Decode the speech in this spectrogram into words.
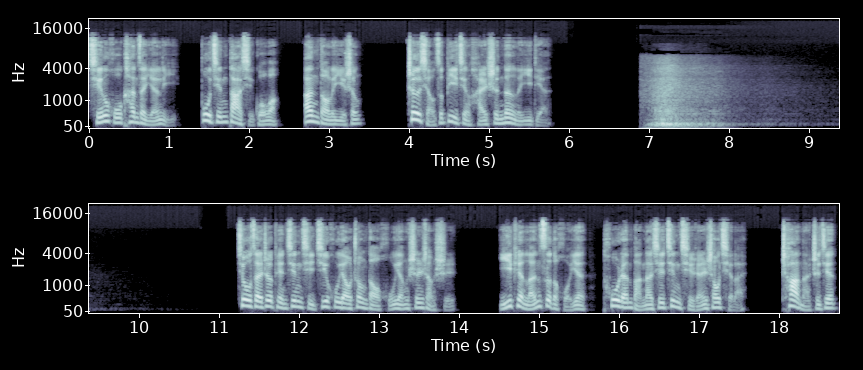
秦胡看在眼里，不禁大喜过望，暗道了一声：“这小子毕竟还是嫩了一点。”就在这片静气几乎要撞到胡杨身上时，一片蓝色的火焰突然把那些静气燃烧起来，刹那之间，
